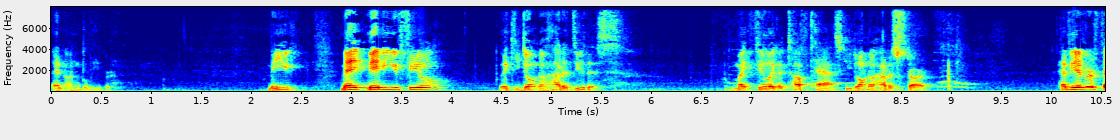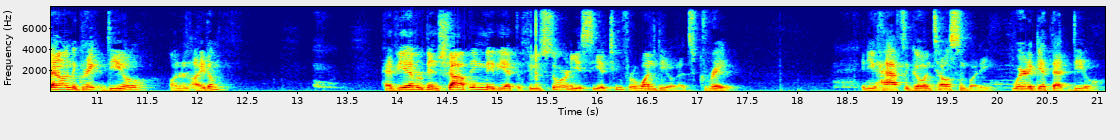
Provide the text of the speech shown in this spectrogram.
and unbeliever. May you, maybe you feel like you don't know how to do this. It might feel like a tough task. You don't know how to start. Have you ever found a great deal on an item? Have you ever been shopping, maybe at the food store, and you see a two for one deal? That's great. And you have to go and tell somebody where to get that deal.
